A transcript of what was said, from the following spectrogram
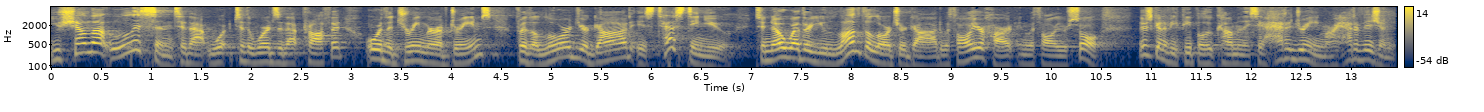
You shall not listen to, that, to the words of that prophet or the dreamer of dreams, for the Lord your God is testing you to know whether you love the Lord your God with all your heart and with all your soul. There's going to be people who come and they say, I had a dream or I had a vision.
